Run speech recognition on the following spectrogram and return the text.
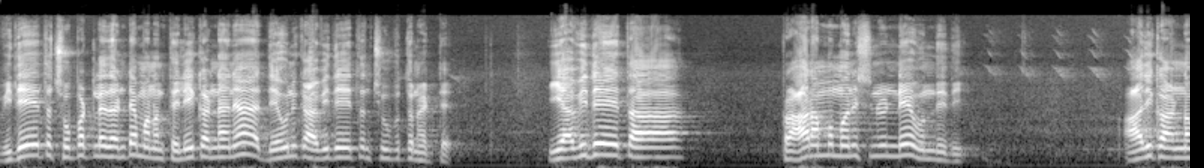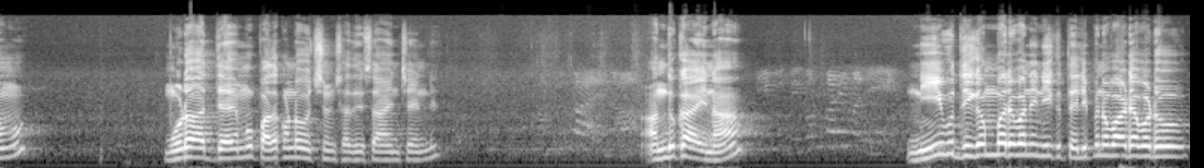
విధేయత చూపట్లేదంటే మనం తెలియకుండానే దేవునికి అవిధేయతను చూపుతున్నట్టే. ఈ అవిధేయత ప్రారంభ మనిషి నుండే ఉంది ఇది. ఆది కాండము మూడో అధ్యాయము పదకొండవ వచ్చిన చదివి సాయం చేయండి. అందుకు ఆయన నీవు దిగంబరివని నీకు తెలిపిన వాడెవడు?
